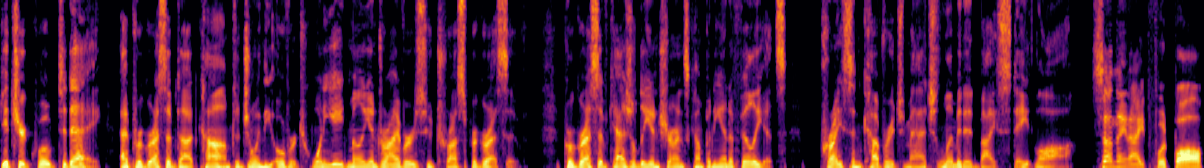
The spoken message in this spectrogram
Get your quote today at progressive.com to join the over 28 million drivers who trust Progressive. Progressive Casualty Insurance Company and Affiliates. Price and coverage match limited by state law. Sunday night football,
